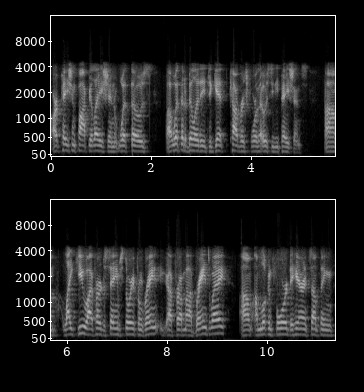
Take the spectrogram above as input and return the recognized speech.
our patient population with those, uh, with an ability to get coverage for the OCD patients. Um, like you, I've heard the same story from, Grain, uh, from uh, Brainsway. Um, I'm looking forward to hearing something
